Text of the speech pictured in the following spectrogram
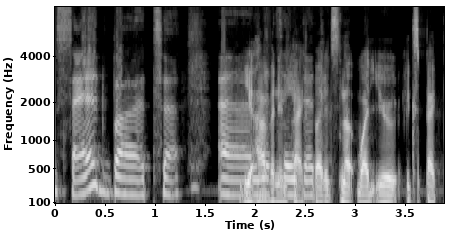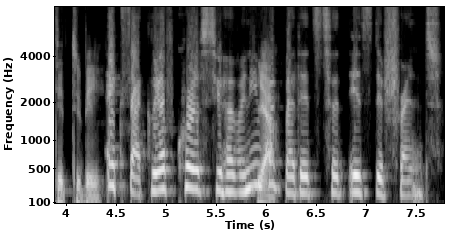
sad, but uh, uh, you have an impact, but it's not what you expect it to be. Exactly. Of course, you have an impact, yeah. but it's uh, it's different.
